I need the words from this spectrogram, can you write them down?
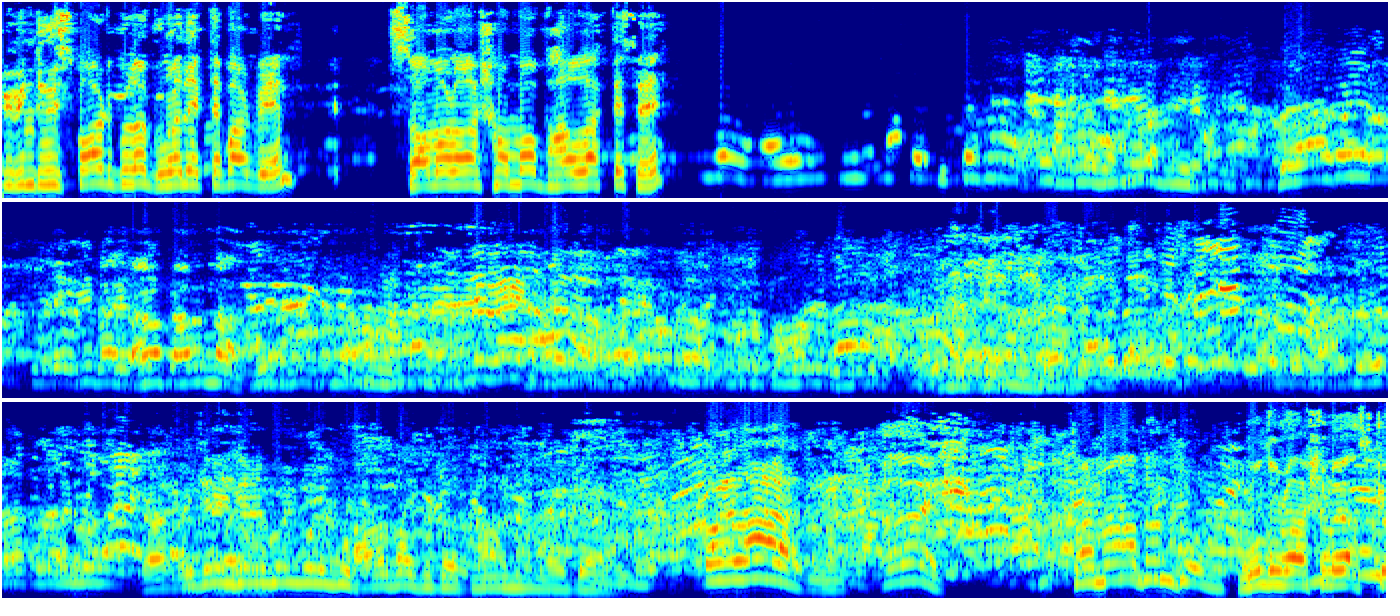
বিভিন্ন স্পটগুলো ঘুরে দেখতে পারবেন। তো আমার অসম্ভব ভালো লাগতেছে। বন্ধুরা, আসলে আজকে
